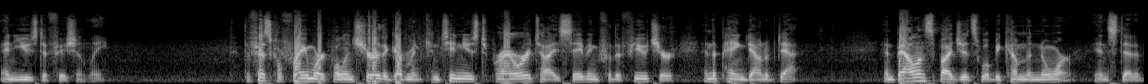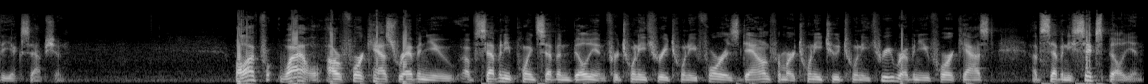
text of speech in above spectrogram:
and used efficiently. The fiscal framework will ensure the government continues to prioritize saving for the future and the paying down of debt and balanced budgets will become the norm instead of the exception. While our, forecast revenue of 70.7 billion for 23-24 is down from our 22-23 revenue forecast of 76 billion,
